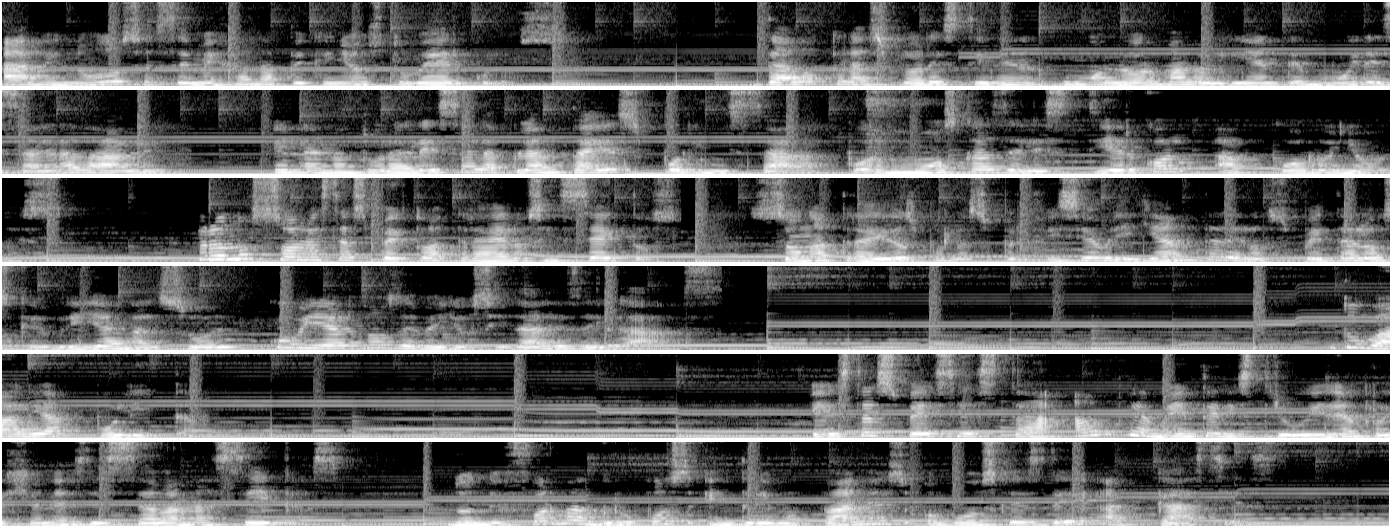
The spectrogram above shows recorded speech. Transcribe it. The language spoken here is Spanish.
A menudo se asemejan a pequeños tubérculos. Dado que las flores tienen un olor maloliente muy desagradable, en la naturaleza la planta es polinizada por moscas del estiércol a corroñones. Pero no solo este aspecto atrae a los insectos, son atraídos por la superficie brillante de los pétalos que brillan al sol, cubiertos de vellosidades delgadas. Duvalia polita. Esta especie está ampliamente distribuida en regiones de sabanas secas, donde forma grupos entre mopanes o bosques de acacias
